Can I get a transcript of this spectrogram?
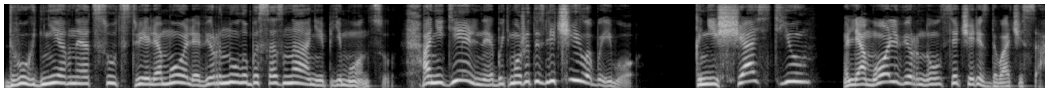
Двухдневное отсутствие Лямоля вернуло бы сознание пьемонцу, а недельное, быть может, излечило бы его. К несчастью, Лямоль вернулся через два часа.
